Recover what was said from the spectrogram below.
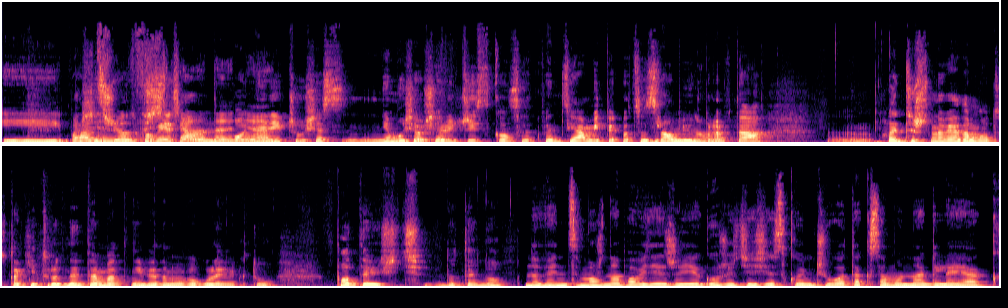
i Właśnie nie patrzył w odpowiedział, ścianę, bo nie? nie liczył się, nie musiał się liczyć z konsekwencjami tego, co zrobił, No. prawda? Chociaż no wiadomo, to taki trudny temat, nie wiadomo w ogóle jak tu podejść do tego. No więc można powiedzieć, że jego życie się skończyło tak samo nagle jak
